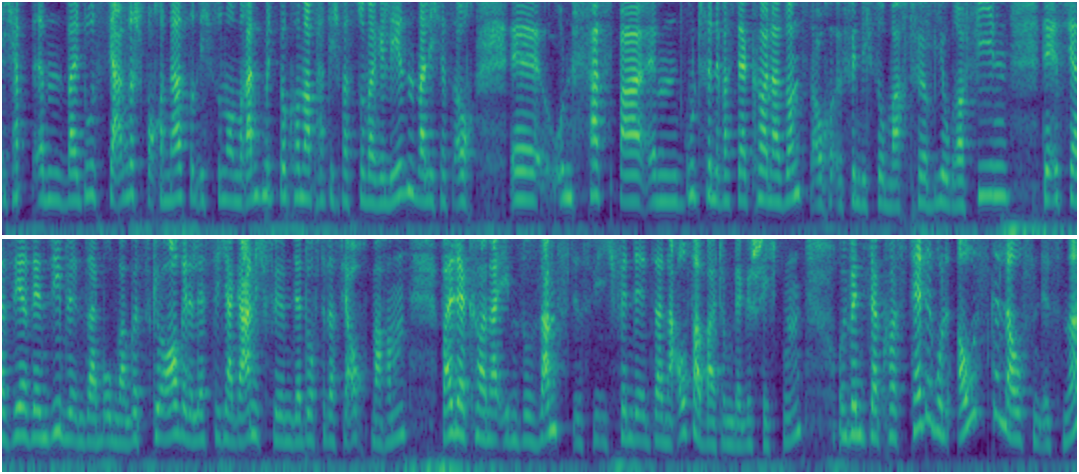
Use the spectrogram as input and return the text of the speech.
ich habe, ähm, weil du es ja angesprochen hast und ich so nur am Rand mitbekommen habe, hatte ich was drüber gelesen, weil ich das auch äh, unfassbar ähm, gut finde, was der Körner sonst auch, äh, finde ich, so macht für Biografien. Der ist ja sehr sensibel in seinem Umgang. Götz George, der lässt sich ja gar nicht filmen, der durfte das ja auch machen, weil der Körner eben so sanft ist, wie ich finde, in seiner Aufarbeitung der Geschichten. Und wenn dieser Kostede wohl ausgelaufen ist, ne,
